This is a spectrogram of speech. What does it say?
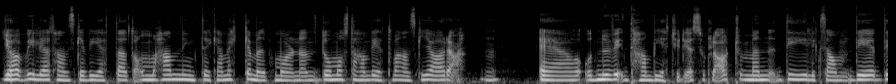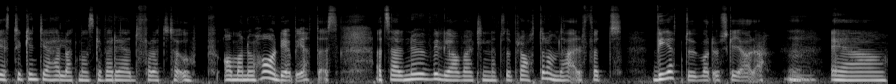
Jag vill ju att han ska veta att om han inte kan väcka mig på morgonen då måste han veta vad han ska göra. Mm. Eh, och nu, han vet ju det såklart men det, är liksom, det, det tycker inte jag heller att man ska vara rädd för att ta upp om man nu har diabetes. Att så här, nu vill jag verkligen att vi pratar om det här för att vet du vad du ska göra? Mm. Eh,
